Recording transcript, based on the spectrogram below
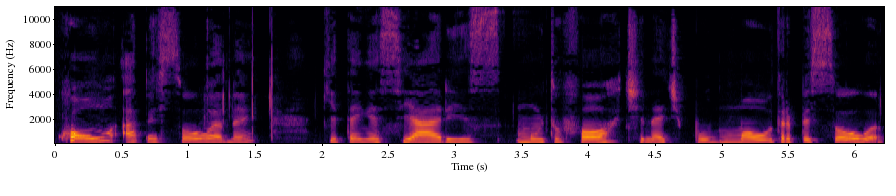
com a pessoa, né? Que tem esse Ares muito forte, né? Tipo, uma outra pessoa.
